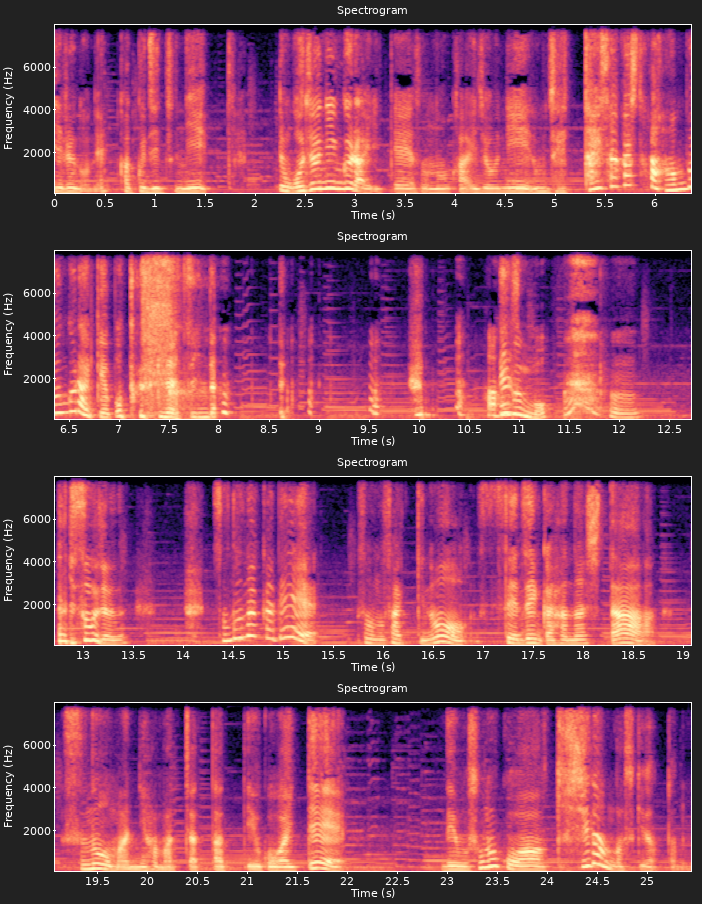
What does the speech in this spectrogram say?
いるのね、確実に。でも50人ぐらいいて、その会場に、絶対探したら半分ぐらい K-POP 好きなやついんだ 半分も？うん。いそうじゃない？その中でそのさっきのせ前回話したスノーマンにはまっちゃったっていう子がいてでもその子は騎士団が好きだったのよ。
